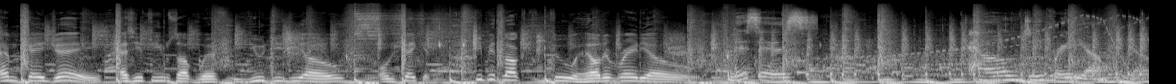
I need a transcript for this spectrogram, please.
MKJ as he teams up with UGGO on Shake It. Keep it locked to Heldeep Radio. This is Heldeep. Radio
